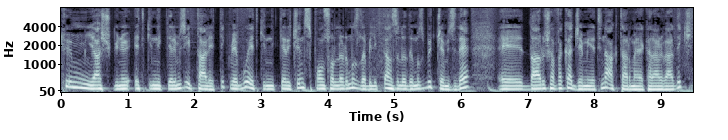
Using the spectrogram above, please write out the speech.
tüm yaş günü etkinliklerimizi iptal ettik ve bu etkinlikler için sponsorlarımızla birlikte hazırladığımız bütçemizi de e, Darüşşafaka Cemiyeti'ne aktarmaya karar verdik.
